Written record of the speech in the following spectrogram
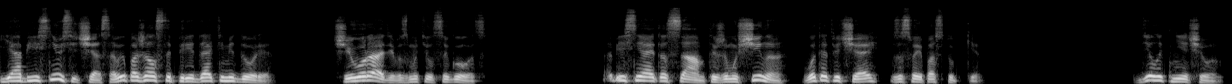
я объясню сейчас, а вы, пожалуйста, передайте Мидоре. Чего ради? возмутился голос. Объясняй это сам, ты же мужчина, вот и отвечай за свои поступки. Делать нечего.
